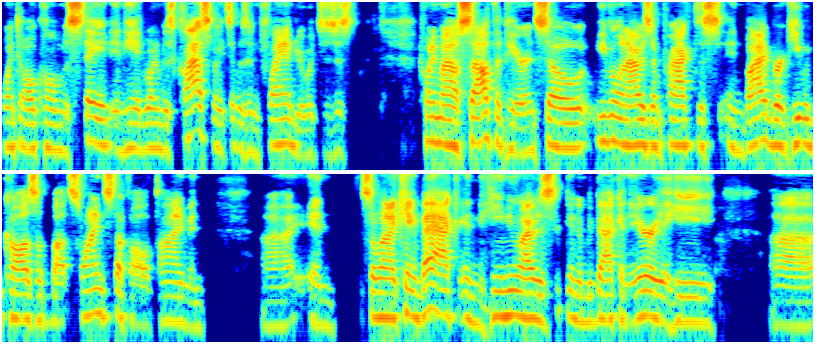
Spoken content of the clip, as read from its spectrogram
went to Oklahoma State, and he had one of his classmates that was in Flandreau, which is just 20 miles south of here. And so even when I was in practice in Viborg, he would call us about swine stuff all the time, and uh, and so when I came back and he knew I was going to be back in the area, he uh,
